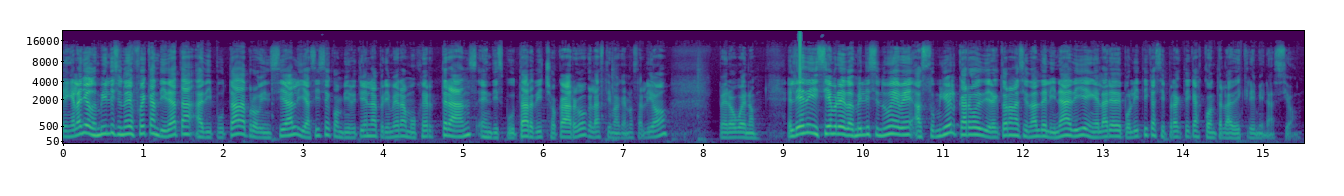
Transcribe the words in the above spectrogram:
En el año 2019 fue candidata a diputada provincial y así se convirtió en la primera mujer trans en disputar dicho cargo. Qué lástima que no salió. Pero bueno, el 10 de diciembre de 2019 asumió el cargo de directora nacional del INADI en el área de políticas y prácticas contra la discriminación.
